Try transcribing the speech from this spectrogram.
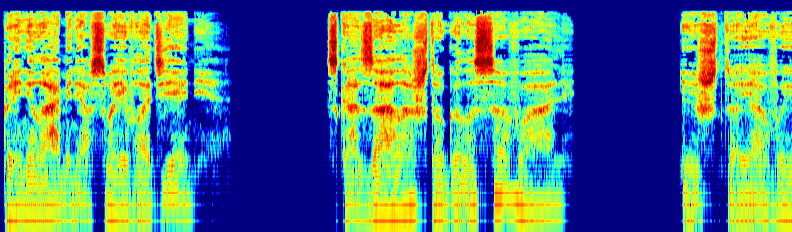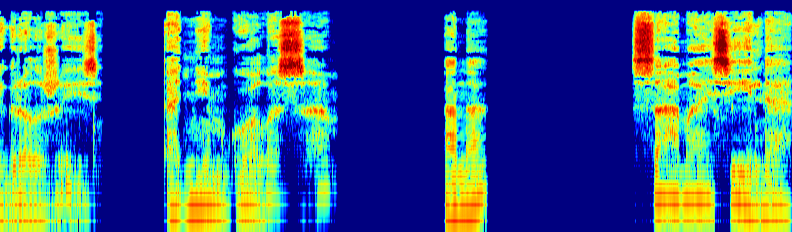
приняла меня в свои владения, сказала, что голосовали, и что я выиграл жизнь одним голосом. Она? Самая сильная,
